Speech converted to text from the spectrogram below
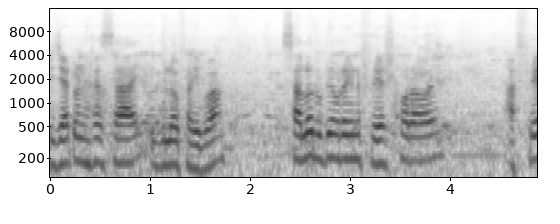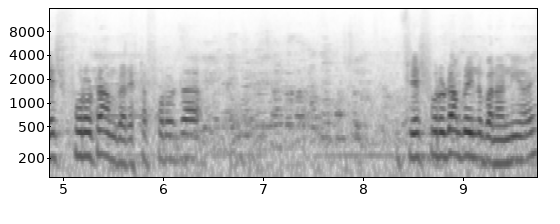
ডিজার্ট অনেক চাই, এগুলো পাইবা। চালের রুটি আমরা এখানে ফ্রেশ করা হয়। আর ফ্রেশ পরোটা আমরা, একটা পরোটা ফ্রেশ পরোটা আমরা এখানে বানানি হয়।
